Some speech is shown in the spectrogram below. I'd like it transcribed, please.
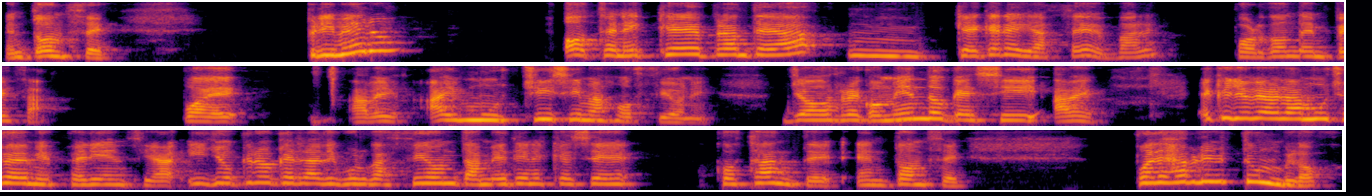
Entonces, primero os tenéis que plantear mm, qué queréis hacer, ¿vale? ¿Por dónde empezar? Pues, a ver, hay muchísimas opciones. Yo os recomiendo que si, a ver, es que yo voy a hablar mucho de mi experiencia y yo creo que la divulgación también tienes que ser constante. Entonces, puedes abrirte un blog,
